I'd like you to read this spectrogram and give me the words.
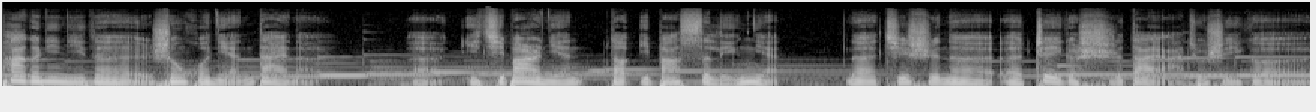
帕格尼尼的生活年代呢，呃，一七八二年到一八四零年，那其实呢，呃，这个时代啊，就是一个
